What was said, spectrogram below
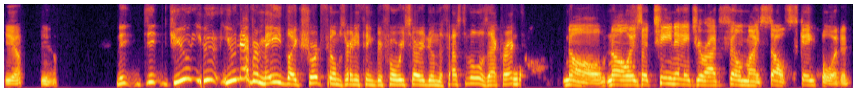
yeah, yeah. Did, did you you you never made like short films or anything before we started doing the festival? Is that correct? No, no. As a teenager, I'd film myself skateboarding.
